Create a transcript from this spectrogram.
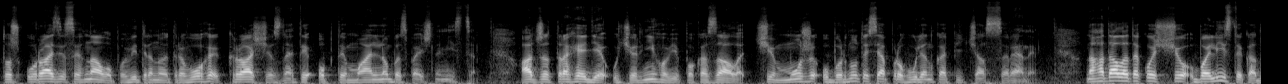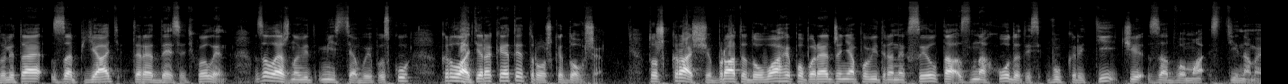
Тож у разі сигналу повітряної тривоги краще знайти оптимально безпечне місце. Адже трагедія у Чернігові показала, чим може обернутися прогулянка під час сирени. Нагадали також, що балістика долітає за 5-10 хвилин, залежно від місця випуску. Крилаті ракети трошки довше. Тож краще брати до уваги попередження повітряних сил та знаходитись в укритті чи за двома стінами.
